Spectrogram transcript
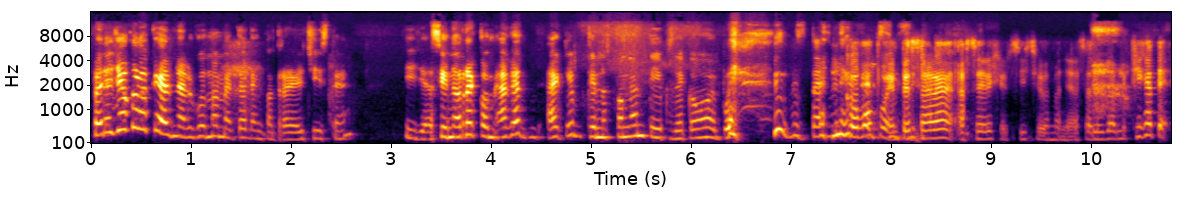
pero yo creo que en algún momento le encontraré el chiste. Y ya, si no recomiendo, que, que nos pongan tips de cómo me puede ¿Cómo empezar a hacer ejercicio de manera saludable? Fíjate,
